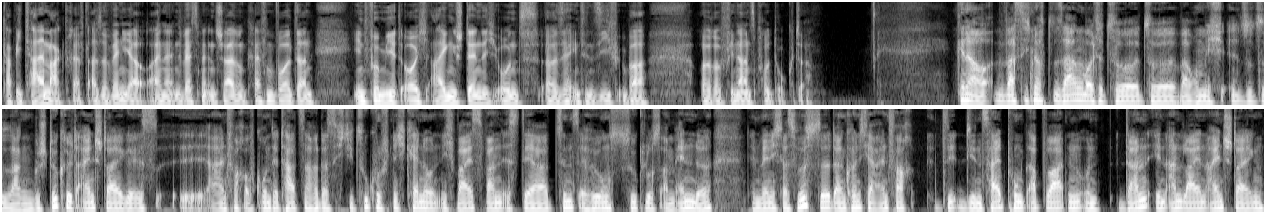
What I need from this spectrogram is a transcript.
Kapitalmarkt trefft. Also wenn ihr eine Investmententscheidung treffen wollt, dann informiert euch eigenständig und äh, sehr intensiv über eure Finanzprodukte. Genau, was ich noch sagen wollte, zu, zu, warum ich sozusagen gestückelt einsteige, ist äh, einfach aufgrund der Tatsache, dass ich die Zukunft nicht kenne und nicht weiß, wann ist der Zinserhöhungszyklus am Ende. Denn wenn ich das wüsste, dann könnte ich ja einfach den Zeitpunkt abwarten und dann in Anleihen einsteigen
